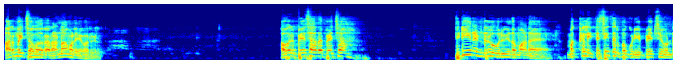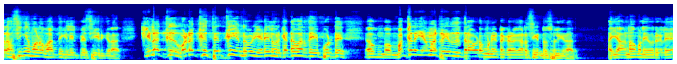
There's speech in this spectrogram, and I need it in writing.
அருமை சகோதரர் அண்ணாமலை அவர்கள். அவர் பேசாத பேச்சா? திடீரென்று ஒரு விதமான மக்களை திசை திருப்பக்கூடிய பேச்சு ஒன்று அசிங்கமான வார்த்தைகளில் பேசி இருக்கிறார் கிழக்கு வடக்கு தெற்கு என்ற ஒரு இடையில ஒரு கெட்ட வார்த்தையை போட்டு ம- மக்களை ஏமாற்றுகிறது திராவிட முன்னேற்ற கழக அரசு என்று சொல்கிறார். ஐயா அண்ணாமலை அவர்களே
